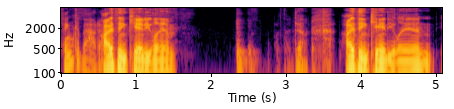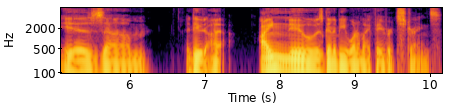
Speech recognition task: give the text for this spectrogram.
think about it. I think Candyland Put that that down. I think Candyland is, um, dude. I I knew it was going to be one of my favorite strains.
